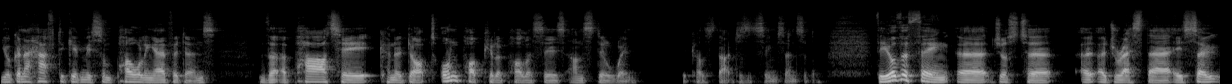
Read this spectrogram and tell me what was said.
you're going to have to give me some polling evidence that a party can adopt unpopular policies and still win, because that doesn't seem sensible. The other thing, uh, just to address there is so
